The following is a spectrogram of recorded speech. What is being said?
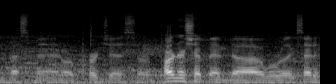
investment or purchase or partnership and uh, we're really excited.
